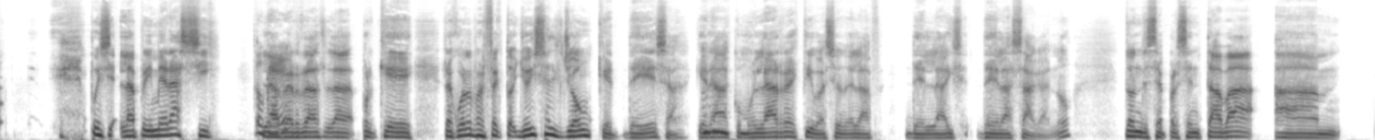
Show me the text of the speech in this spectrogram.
Pues la primera sí. La verdad, la, porque recuerdo perfecto, yo hice el junket de esa, que era como la reactivación de la, de la, de la saga, ¿no? Donde se presentaba a,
